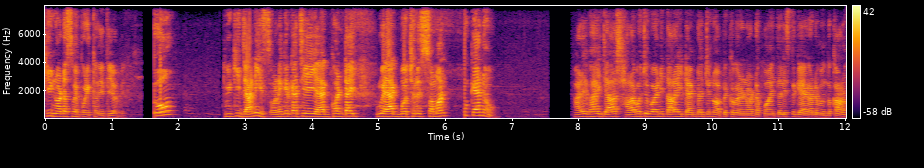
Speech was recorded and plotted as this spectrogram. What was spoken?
কি নটার সময় পরীক্ষা দিতে যাবে? তো তুই কি জানিস অনেকের কাছে এই এক ঘন্টায় পুরো এক বছরের সমান? কেন? আরে ভাই যারা সারা বছর পড়েনি তারা এই টাইমটার জন্য অপেক্ষা করে। নটা পঁয়তাল্লিশ থেকে এগারোটা পর্যন্ত কারণ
